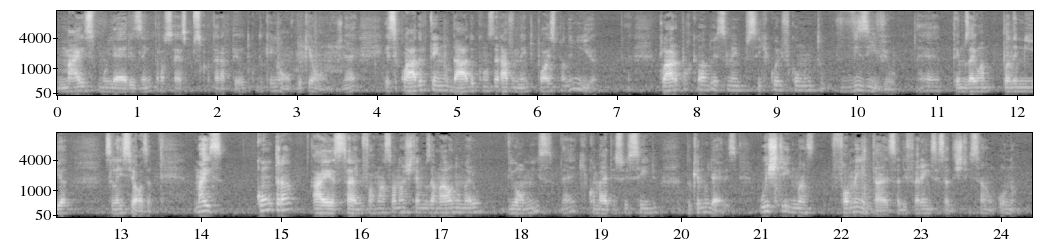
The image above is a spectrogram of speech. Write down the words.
mais mulheres em processo psicoterapêutico do que, do que homens, né? Esse quadro tem mudado consideravelmente pós-pandemia. Né? Claro, porque o adoecimento psíquico ele ficou muito visível. Né? Temos aí uma pandemia silenciosa. Mas, contra a essa informação, nós temos a maior número de homens né, que cometem suicídio do que mulheres. O estigma fomenta essa diferença, essa distinção ou não?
